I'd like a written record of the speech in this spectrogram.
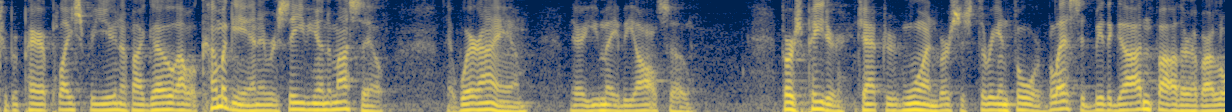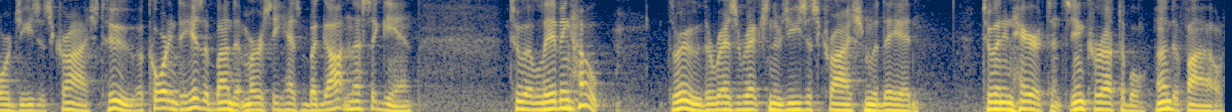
to prepare a place for you, and if I go, I will come again and receive you unto myself, that where I am, there you may be also. 1 Peter chapter 1 verses 3 and 4 Blessed be the God and Father of our Lord Jesus Christ who according to his abundant mercy has begotten us again to a living hope through the resurrection of Jesus Christ from the dead, to an inheritance incorruptible, undefiled,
